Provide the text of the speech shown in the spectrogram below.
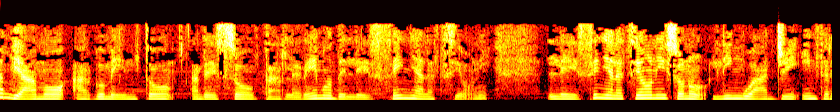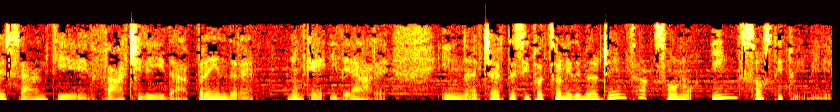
Cambiamo argomento, adesso parleremo delle segnalazioni. Le segnalazioni sono linguaggi interessanti e facili da apprendere, nonché ideare. In certe situazioni d'emergenza sono insostituibili.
